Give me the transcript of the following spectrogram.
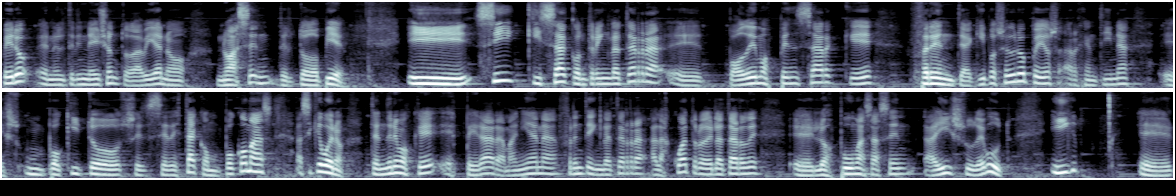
pero en el Tri Nation todavía no, no hacen del todo pie. Y sí, quizá contra Inglaterra eh, podemos pensar que frente a equipos europeos, Argentina es un poquito, se, destaca un poco más. Así que bueno, tendremos que esperar a mañana frente a Inglaterra a las 4 de la tarde. Eh, los Pumas hacen ahí su debut. Y eh,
